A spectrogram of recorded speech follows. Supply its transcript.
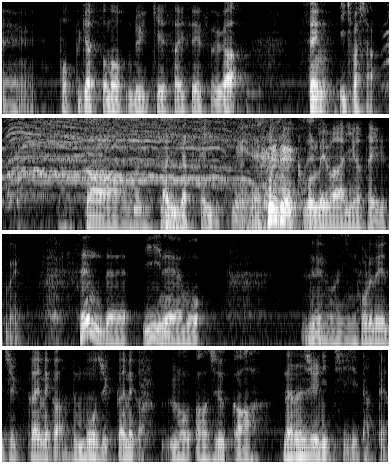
えーポッドキャストの累計再生数が1000いきました。だー、マジありがたいですね。これはありがたいですね。1000でいいね、もね1000はいいねこれで10回目か。でももう10回目か。う。もう、あ、10か。70日経ったよ。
